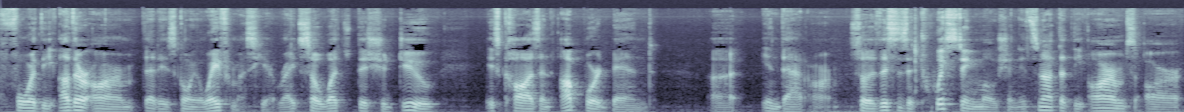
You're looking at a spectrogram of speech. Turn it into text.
for the other arm that is going away from us here, right? So what this should do is cause an upward bend uh, in that arm. So this is a twisting motion. It's not that the arms are,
